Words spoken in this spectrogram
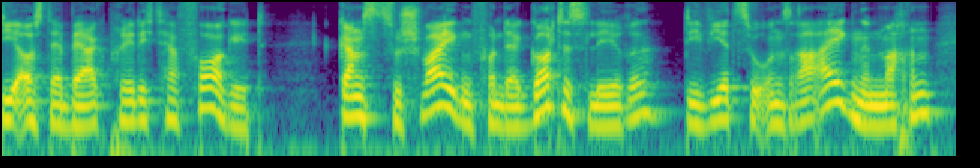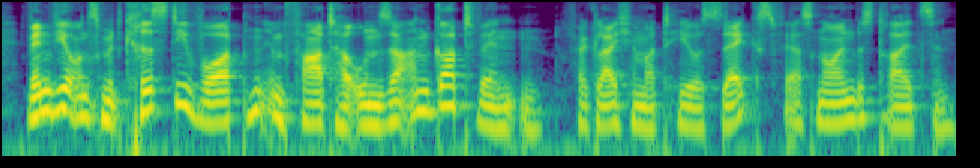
die aus der Bergpredigt hervorgeht, ganz zu schweigen von der Gotteslehre, die wir zu unserer eigenen machen, wenn wir uns mit Christi Worten im Vaterunser an Gott wenden. Vergleiche Matthäus 6, Vers 9 bis 13.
